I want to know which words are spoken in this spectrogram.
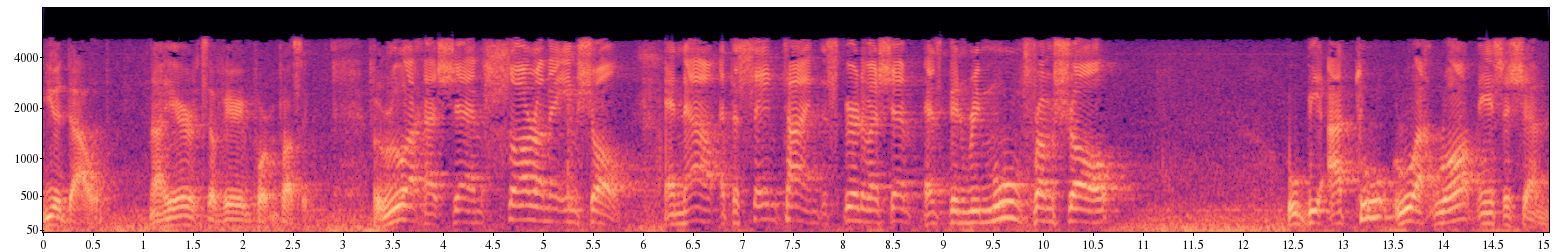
Yud Daled. Now here it's a very important pasuk. Ruach Hashem Sara Me'im Shaul. And now, at the same time, the Spirit of Hashem has been removed from Shaul. Ubi'atu Ruach Ra Hashem.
